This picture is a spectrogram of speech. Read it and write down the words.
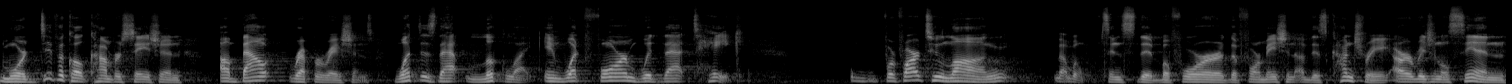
more difficult conversation about reparations. What does that look like? In what form would that take? For far too long, uh, well, since the, before the formation of this country, our original sin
